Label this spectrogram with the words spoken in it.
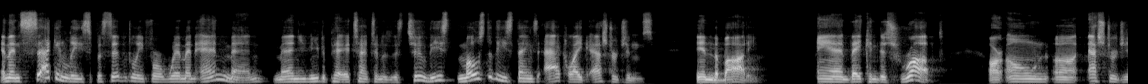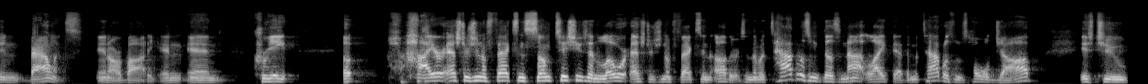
And then secondly, specifically for women and men, men, you need to pay attention to this too. These most of these things act like estrogens in the body, and they can disrupt our own uh, estrogen balance in our body and, and create higher estrogen effects in some tissues and lower estrogen effects in others. And the metabolism does not like that. The metabolism's whole job is to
